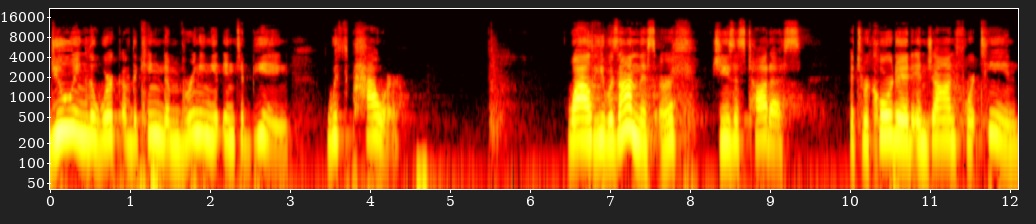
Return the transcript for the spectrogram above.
doing the work of the kingdom, bringing it into being with power. While he was on this earth, Jesus taught us. It's recorded in John 14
